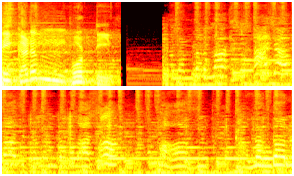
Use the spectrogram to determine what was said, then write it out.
போட்டி கடும் போட்டி கலந்தர்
